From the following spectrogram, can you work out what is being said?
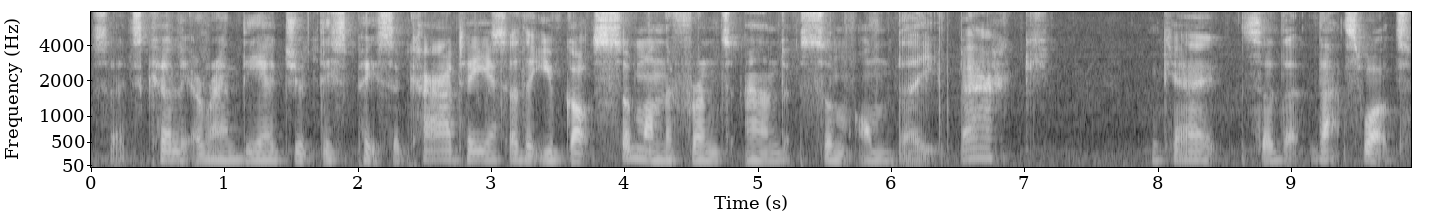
so let's curl it around the edge of this piece of card here. So that you've got some on the front and some on the back. Okay so that that's what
